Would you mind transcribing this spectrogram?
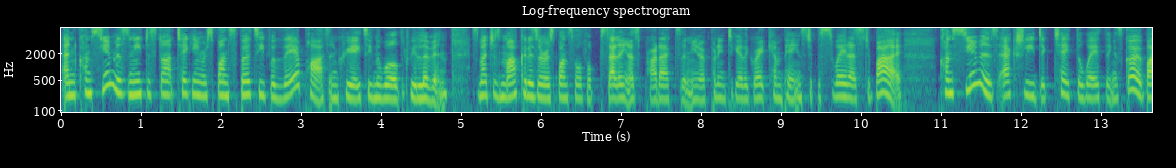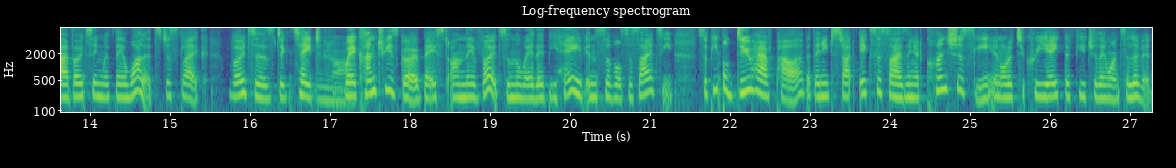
and consumers need to start taking responsibility for their part in creating the world that we live in. As much as marketers are responsible for selling us products and you know putting together great campaigns to persuade us to buy, consumers actually dictate the way things go by voting with their wallets, just like voters dictate where countries go based on their votes and the way they behave in civil society. So people do have power, but they need to start exercising it consciously in order to create the future they want to live in.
